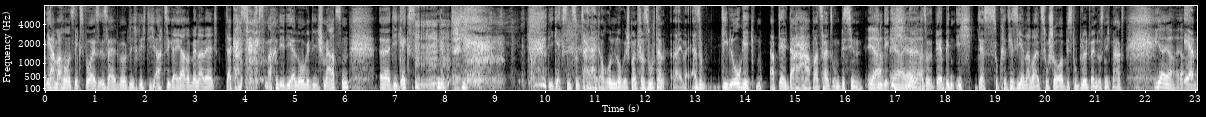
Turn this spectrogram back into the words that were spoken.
ja, machen wir uns nichts vor. Es ist halt wirklich richtig 80er Jahre Männerwelt. Da kannst du nichts machen. Die Dialoge, die schmerzen, äh, die Gags, nimmt die, die Gags sind zum Teil halt auch unlogisch. Man versucht dann, also die Logik, Abdel, da hapert's halt so ein bisschen, Ja, finde ich. ja, ja, ne? Also wer bin ich, das zu kritisieren? Aber als Zuschauer bist du blöd, wenn du es nicht merkst. Ja, ja, ja. Er,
